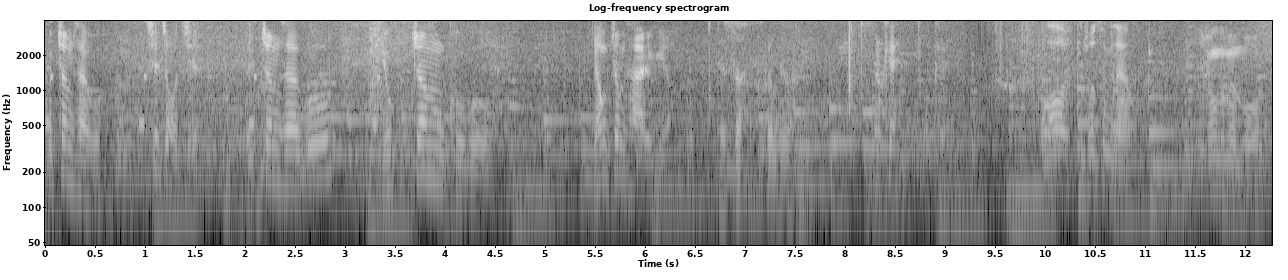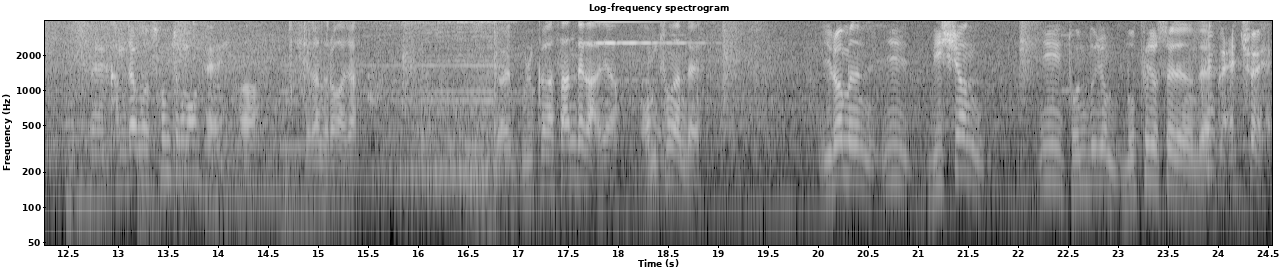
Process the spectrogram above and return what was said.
9.49, 7.57, 6.49, 6.99, 0.46이요. 됐어. 그럼 이거. 이렇게. 오케이. 어 좋습니다 형. 이 정도면 뭐 네, 감자고 소금 조금 먹으면 돼. 어, 계산 들어가자. 여기 물가가 싼 데가 아니야. 엄청난데. 이러면 이 미션 이 돈도 좀 높여줬어야 되는데. 그러니까 애초에.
